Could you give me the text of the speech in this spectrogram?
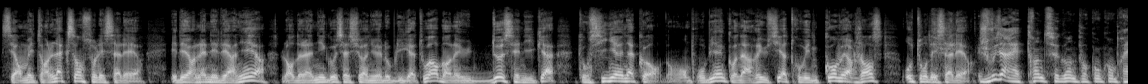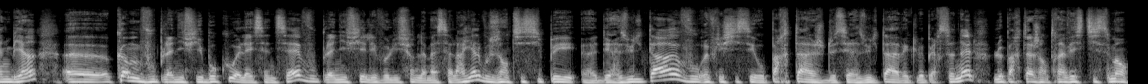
c'est en mettant l'accent sur les salaires. Et d'ailleurs l'année dernière, lors de la négociation annuelle obligatoire, ben, on a eu deux syndicats qui ont signé un accord. Donc on prouve bien qu'on a réussi à trouver une convergence autour des salaires. Je vous arrête 30 secondes pour qu'on comprenne bien. Euh, comme vous planifiez beaucoup à la SNCF, vous planifiez l'évolution de la masse salariale, vous anticipez euh, des résultats, vous réfléchissez au partage de ces résultats avec le personnel, le partage entre investissement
